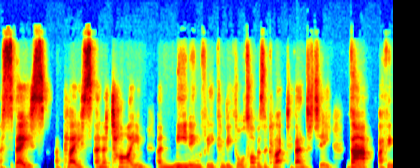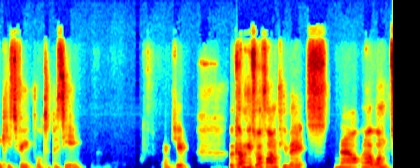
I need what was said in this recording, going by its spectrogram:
a space, a place, and a time, and meaningfully can be thought of as a collective entity. That I think is fruitful to pursue. Thank you. We're coming into our final few minutes now, and I want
